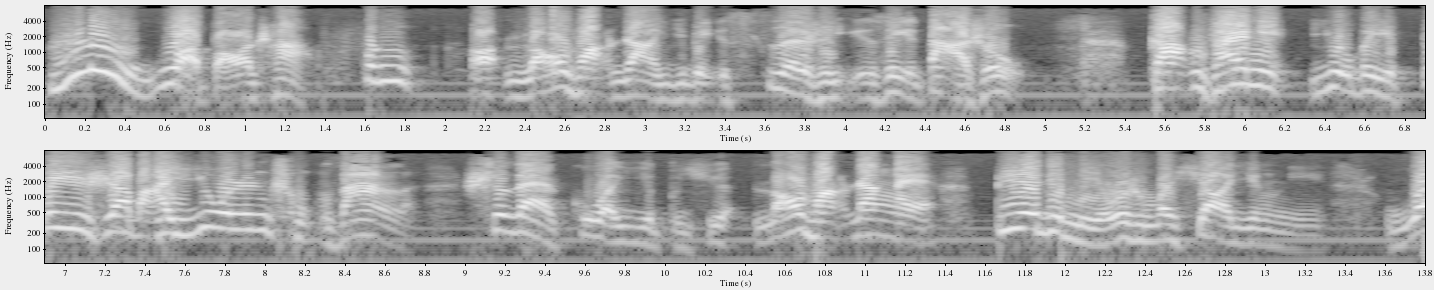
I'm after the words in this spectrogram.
路过宝刹，逢哦老方丈一百四十一岁大寿。”刚才呢，又被白蛇把游人冲散了，实在过意不去。老方丈哎，别的没有什么孝敬你，我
